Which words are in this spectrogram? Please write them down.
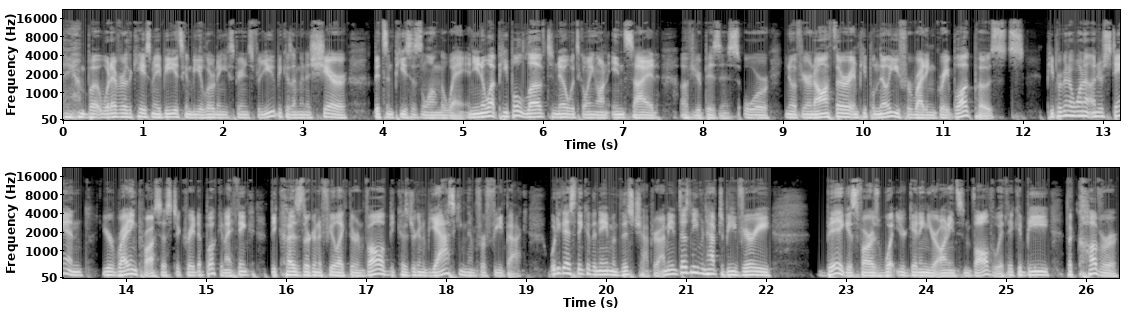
but whatever the case may be, it's going to be a learning experience for you because I'm going to share bits and pieces along the way. And you know what? People love to know what's going on inside of your business. Or, you know, if you're an author and people know you for writing great blog posts, people are going to want to understand your writing process to create a book. And I think because they're going to feel like they're involved, because you're going to be asking them for feedback. What do you guys think of the name of this chapter? I mean, it doesn't even have to be very big as far as what you're getting your audience involved with. It could be the cover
